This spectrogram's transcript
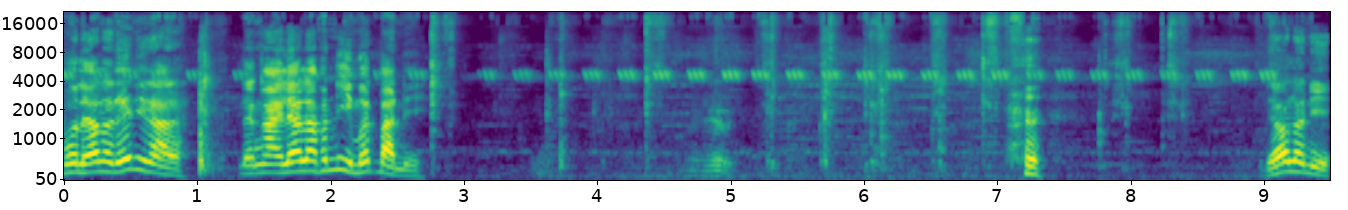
หมดแล้วเหราเด้นี่นะแล้วไงแล้วแล้วพันนี่หมดบันนี่ เดี๋ยวแล้วนี่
